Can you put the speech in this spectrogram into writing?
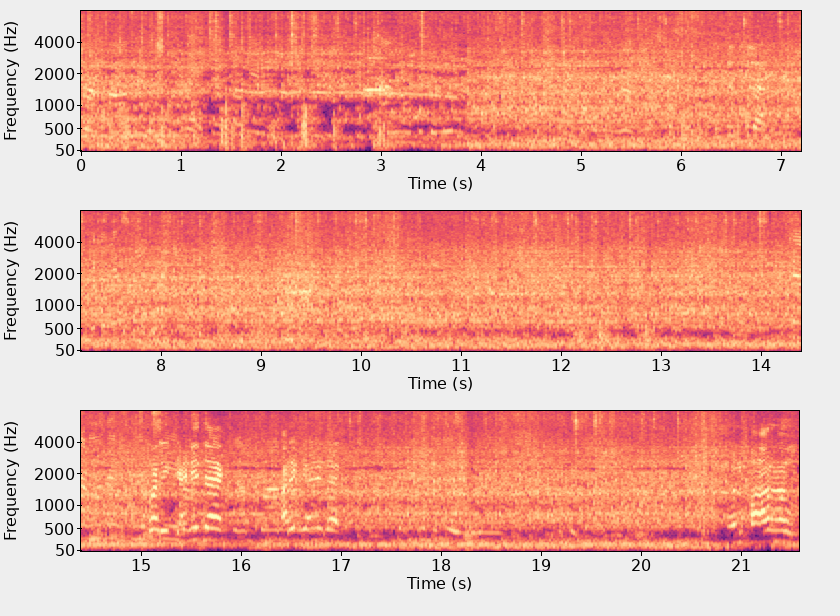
তো আর পাওয়া যাবে না সবাই এক জায়গায় লাল নদী পেলেই বুঝছিলাম। এটা দেখছেন এটা আবার জ্ঞানী দেখ আরে জ্ঞানী দেখ। Power house.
